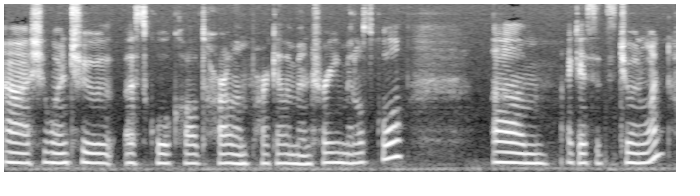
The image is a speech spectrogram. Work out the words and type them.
Uh, she went to a school called Harlem Park Elementary Middle School. Um, I guess it's two and one.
